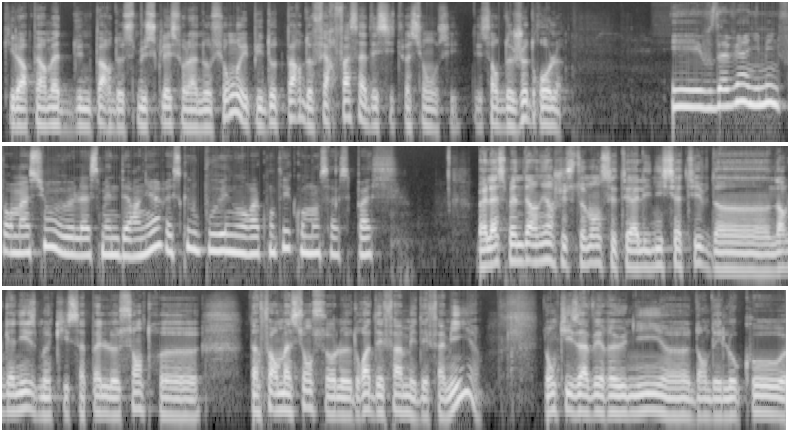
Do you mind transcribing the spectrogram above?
qui leur permettent d'une part de se muscler sur la notion et puis d'autre part de faire face à des situations aussi, des sortes de jeux de rôle. Et vous avez animé une formation euh, la semaine dernière. Est-ce que vous pouvez nous raconter comment ça se passe? Ben, La semaine dernière, justement, c'était à l'initiative d'un organisme qui s'appelle le Centre euh, d'information sur le droit des femmes et des familles. Donc, ils avaient réuni euh, dans des locaux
